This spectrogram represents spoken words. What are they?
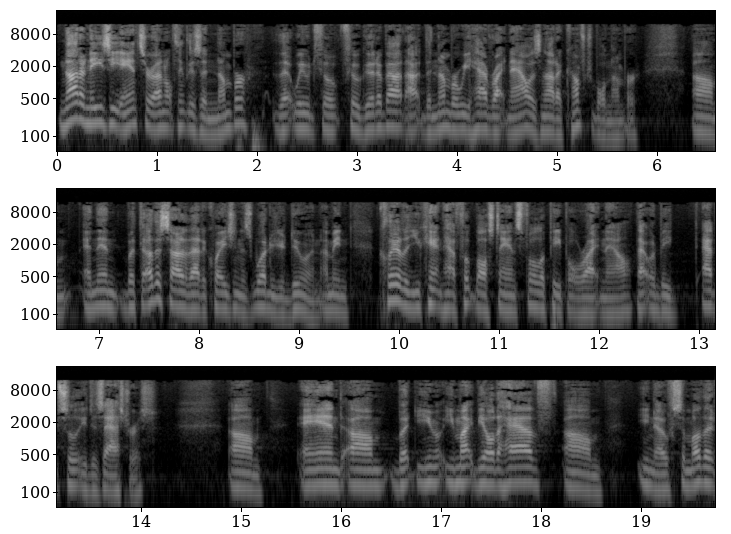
not an easy answer. I don't think there's a number that we would feel feel good about. Uh, the number we have right now is not a comfortable number. Um, and then, but the other side of that equation is what are you doing? I mean, clearly you can't have football stands full of people right now. That would be absolutely disastrous. Um, and um, but you you might be able to have um, you know some other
